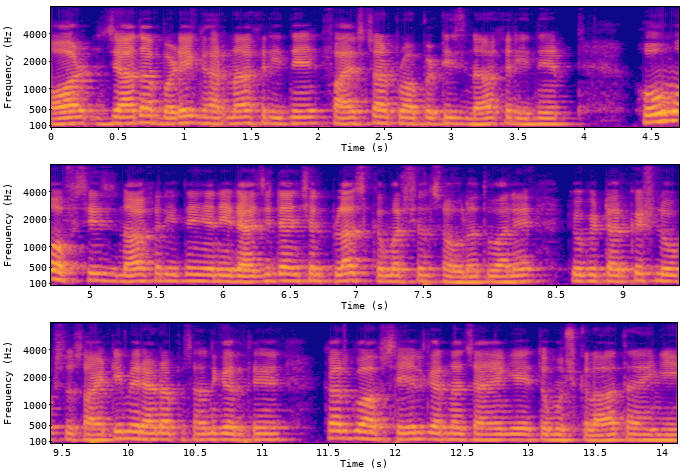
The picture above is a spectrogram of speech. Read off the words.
और ज़्यादा बड़े घर ना ख़रीदें फाइव स्टार प्रॉपर्टीज़ ना ख़रीदें। होम ऑफ़िस ना ख़रीदें यानी रेजिडेंशियल प्लस कमर्शियल सहूलत वाले, क्योंकि टर्किश लोग सोसाइटी में रहना पसंद करते हैं। कल को आप सेल करना चाहेंगे तो मुश्किल आएँगी।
